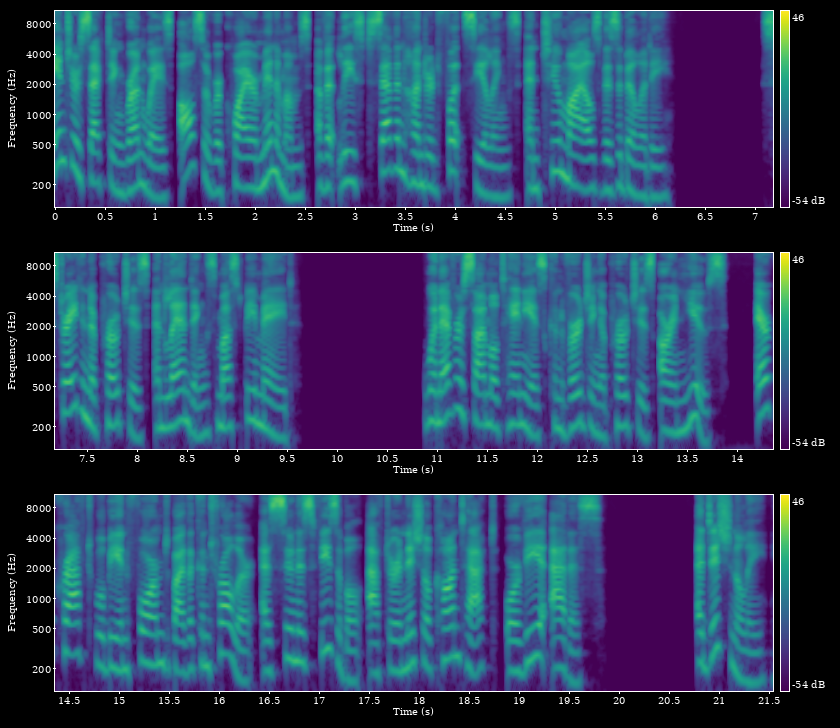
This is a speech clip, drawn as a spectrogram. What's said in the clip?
Intersecting runways also require minimums of at least 700 foot ceilings and 2 miles visibility. Straight-in approaches and landings must be made. Whenever simultaneous converging approaches are in use, aircraft will be informed by the controller as soon as feasible after initial contact or via ATIS. Additionally,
